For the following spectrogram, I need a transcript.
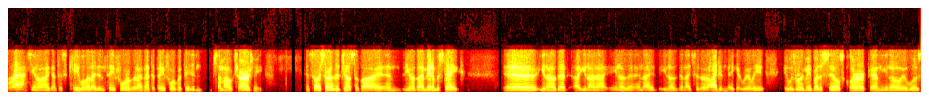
rats. You know, I got this cable that I didn't pay for, but I meant to pay for, but they didn't somehow charge me. And so I started to justify, and you know that I made a mistake. Uh, you know that uh, you know, and I, you know, and I, you know, then I said that I didn't make it really it was really made by the sales clerk, and you know it was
